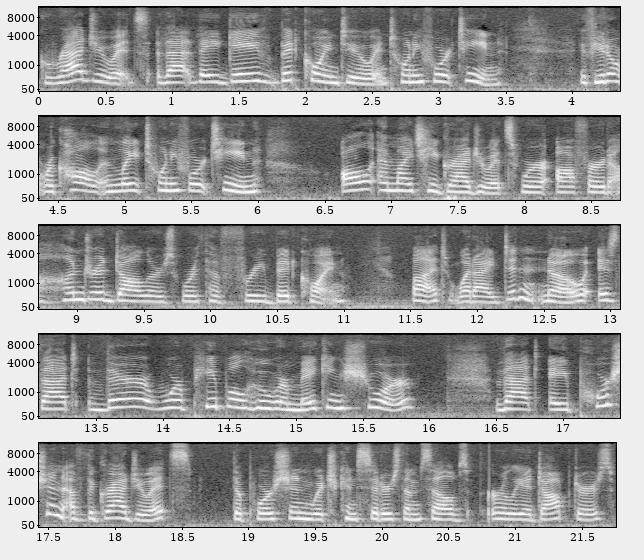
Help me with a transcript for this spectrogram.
graduates that they gave Bitcoin to in 2014. If you don't recall, in late 2014, all MIT graduates were offered $100 worth of free Bitcoin. But what I didn't know is that there were people who were making sure that a portion of the graduates, the portion which considers themselves early adopters,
